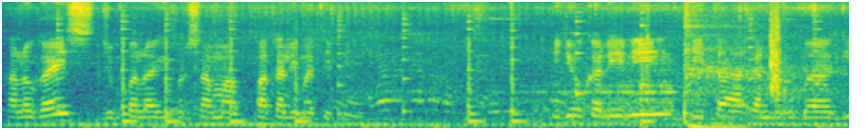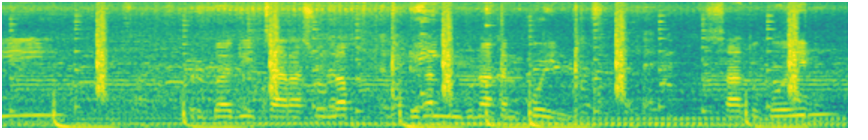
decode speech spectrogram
Halo guys, jumpa lagi bersama Pak Kalima TV. Video kali ini kita akan berbagi berbagi cara sulap dengan menggunakan koin. Satu koin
